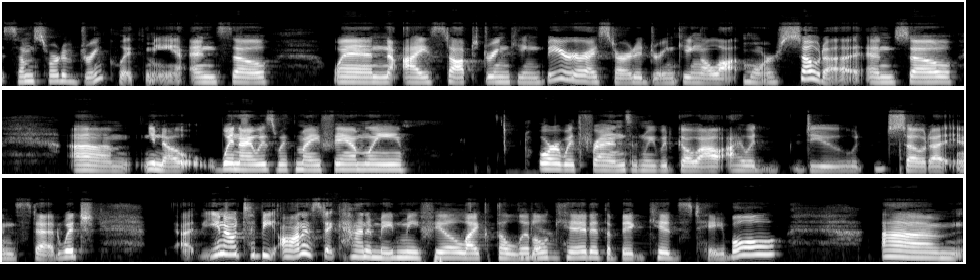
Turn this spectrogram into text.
some sort of drink with me, and so when I stopped drinking beer, I started drinking a lot more soda. And so, um, you know, when I was with my family or with friends and we would go out, I would do soda instead, which, uh, you know, to be honest, it kind of made me feel like the little yeah. kid at the big kids' table. Um,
